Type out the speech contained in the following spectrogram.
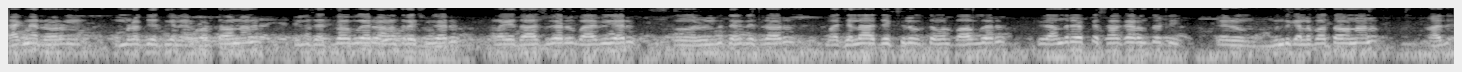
కాకినాడ రూరల్ ఉమ్మడి అభ్యర్థిగా నేను కొడతా ఉన్నాను. వీళ్ళు సత్యబాబు గారు అనంతలక్ష్మి గారు అలాగే దాసు గారు బాబీ గారు ఆ, వెలుగు వెంకటేశ్వర గారు మా జిల్లా అధ్యక్షులు తమల బాబు గారు వీళ్ళందరి యొక్క సహకారంతో నేను ముందుకు వెళ్ళబోతా ఉన్నాను. అదే.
